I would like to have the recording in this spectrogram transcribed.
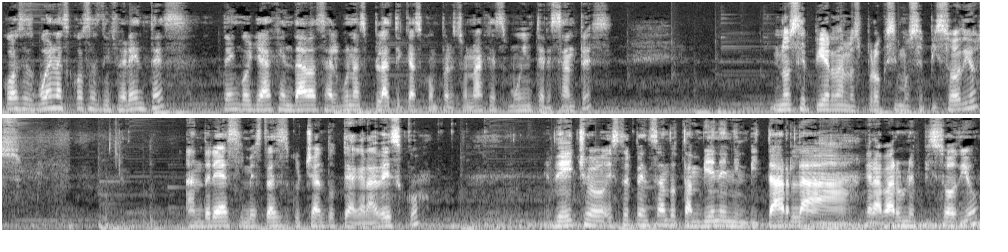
cosas buenas, cosas diferentes. Tengo ya agendadas algunas pláticas con personajes muy interesantes. No se pierdan los próximos episodios. Andrea, si me estás escuchando, te agradezco. De hecho, estoy pensando también en invitarla a grabar un episodio.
